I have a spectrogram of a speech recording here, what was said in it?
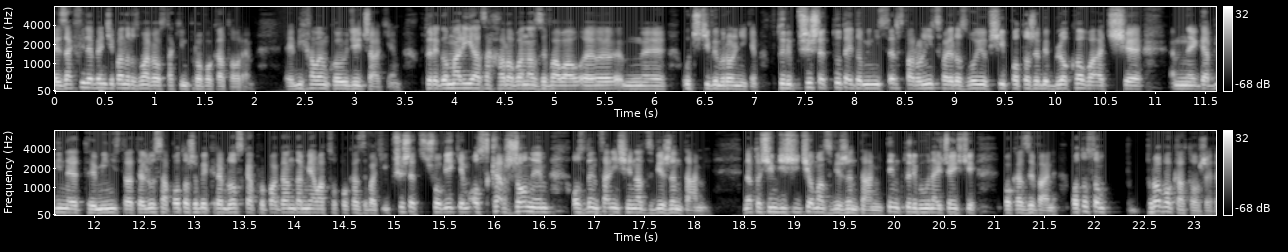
Za chwilę będzie pan rozmawiał z takim prowokatorem, Michałem Kołodziejczakiem, którego Maria Zacharowa nazywała uczciwym rolnikiem, który przyszedł tutaj do Ministerstwa Rolnictwa i Rozwoju Wsi po to, żeby blokować gabinet ministra Telusa po to, żeby kremlowska propaganda miała co pokazywać. I przyszedł z człowiekiem oskarżonym o znęcanie się nad zwierzętami, nad 80 zwierzętami, tym, który był najczęściej pokazywany. Bo to są prowokatorzy,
